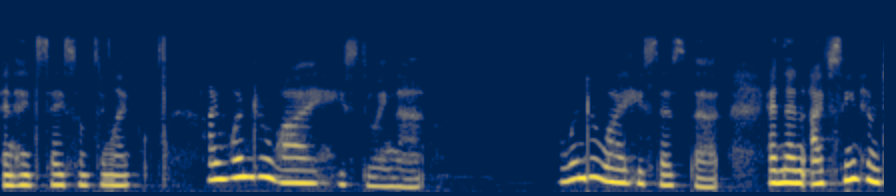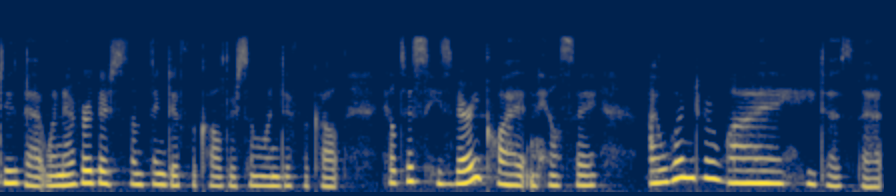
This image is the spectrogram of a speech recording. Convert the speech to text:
And he'd say something like, I wonder why he's doing that. I wonder why he says that. And then I've seen him do that whenever there's something difficult or someone difficult. He'll just, he's very quiet and he'll say, I wonder why he does that.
